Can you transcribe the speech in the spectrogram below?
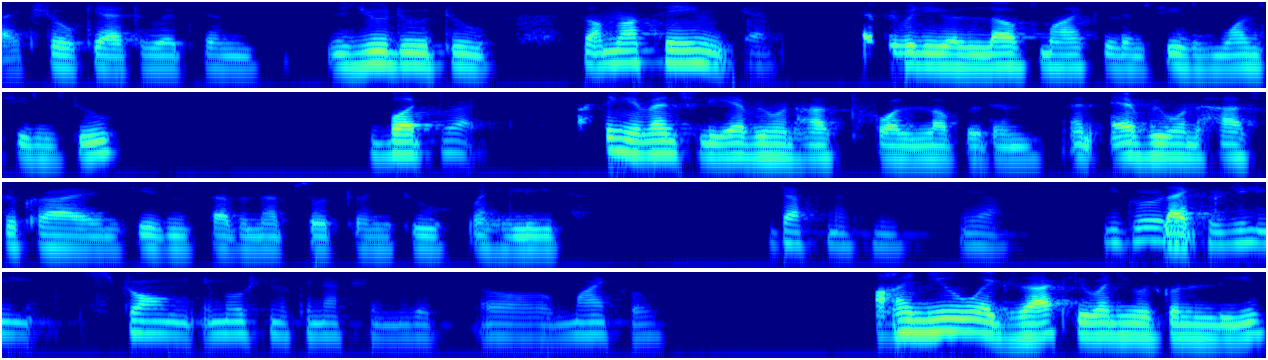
like show care towards him, you do too. So I'm not saying yeah, everybody will love Michael in season one, season two, but right. I think eventually everyone has to fall in love with him, and everyone has to cry in season seven, episode 22, when he leaves. Definitely. Yeah. You grow Like, like a really strong emotional connection with uh Michael. I knew exactly when he was going to leave,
